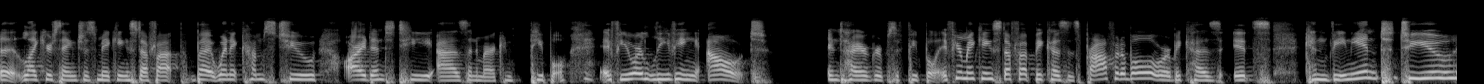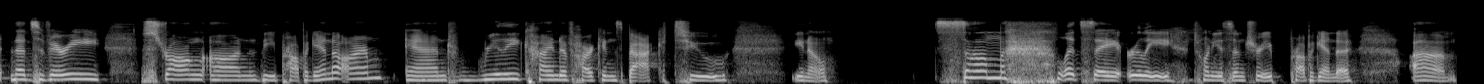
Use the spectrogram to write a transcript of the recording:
uh, like you're saying, just making stuff up. But when it comes to our identity as an American people, if you are leaving out entire groups of people, if you're making stuff up because it's profitable or because it's convenient to you, that's very strong on the propaganda arm and really kind of harkens back to, you know, some, let's say, early 20th century propaganda. Um,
